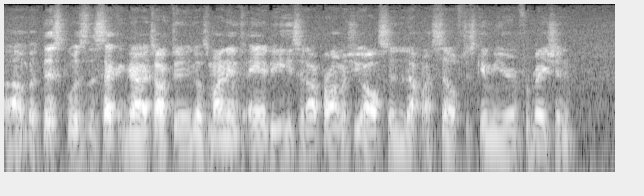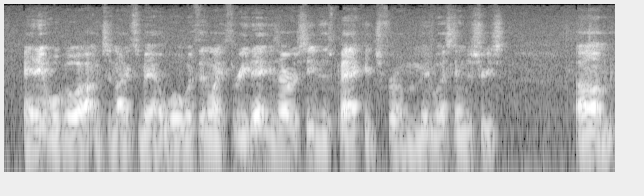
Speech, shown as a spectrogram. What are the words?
Um, but this was the second guy I talked to. He goes, "My name's Andy." He said, "I promise you, I'll send it out myself. Just give me your information, and it will go out in tonight's mail." Well, within like three days, I received this package from Midwest Industries. Um,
